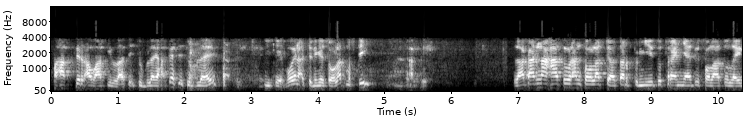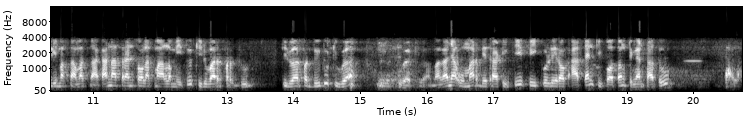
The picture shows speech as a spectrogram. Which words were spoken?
Fa'aksir awakilah. Cik jumlahi akeh, cik jumlahi. Ike. Pokoknya nak jenenge sholat mesti apik. Lah karena aturan sholat dasar bengi itu trennya itu sholatul laili masna masna. Karena tren sholat malam itu di luar fardu. Di luar fardu itu dua, dua, dua. Makanya Umar di tradisi fikuli rokaten dipotong dengan satu salam.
